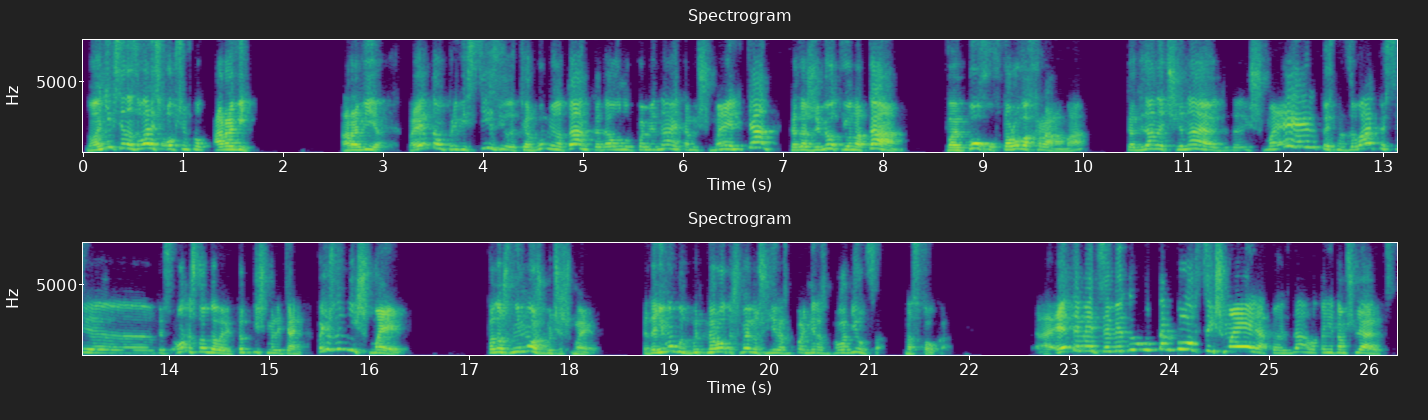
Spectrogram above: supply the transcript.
Но они все назывались общим словом арави. Аравия. Поэтому привести из Тергум Йонатан, когда он упоминает там Ишмаэлитян, когда живет Йонатан в эпоху второго храма, когда начинают Ишмаэль, то есть называют, то есть, э, то есть он что говорит? Кто такие ишмаэлитяне? Конечно, не Ишмаэль, потому что не может быть Ишмаэль. Это не могут быть народ Ишмаэль, он еще не расплодился настолько. А это имеется в виду торговцы Ишмаэля, то есть, да, вот они там шляются.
